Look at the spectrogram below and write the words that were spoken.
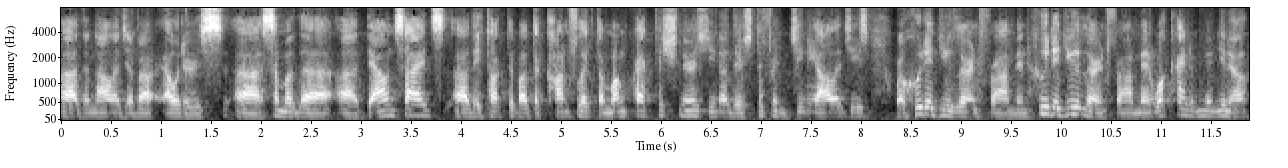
uh, the knowledge of our elders. Uh, some of the uh, downsides, uh, they talked about the conflict among practitioners. You know, there's different genealogies. Well, who did you learn from, and who did you learn from, and what kind of you know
